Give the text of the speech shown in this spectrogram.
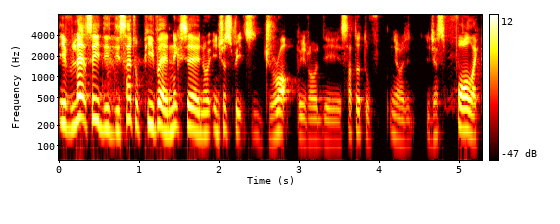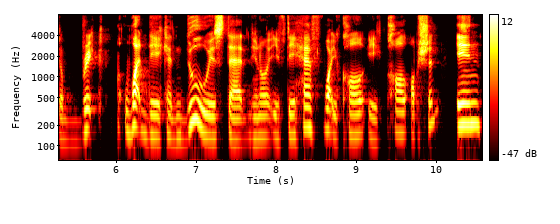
if let's say they decide to pivot and next year, you know, interest rates drop, you know, they started to, you know, just fall like a brick. What they can do is that, you know, if they have what you call a call option in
